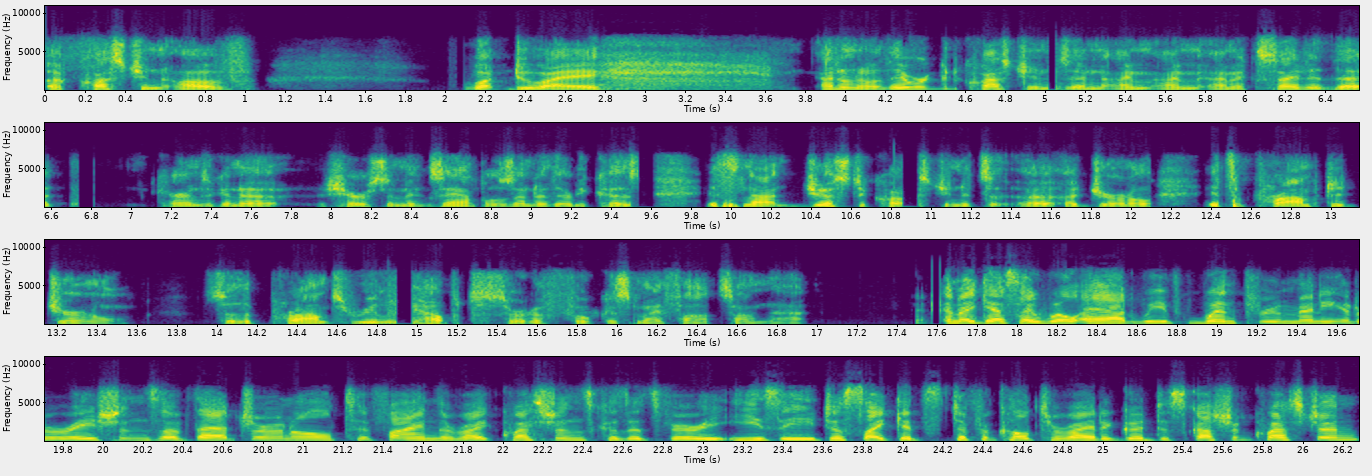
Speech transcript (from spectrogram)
a question of what do I I don't know. They were good questions, and I'm I'm I'm excited that Karen's going to share some examples under there because it's not just a question. It's a, a journal. It's a prompted journal. So the prompts really helped sort of focus my thoughts on that. And I guess I will add, we've went through many iterations of that journal to find the right questions because it's very easy. Just like it's difficult to write a good discussion question,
